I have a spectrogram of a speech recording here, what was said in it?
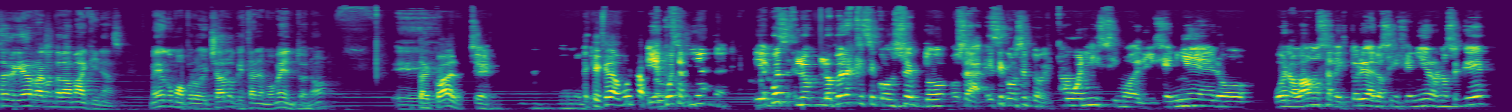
a hacer guerra contra las máquinas. Medio como aprovechar lo que está en el momento, ¿no? Eh, Tal cual. Sí. Es que queda mucha. Y después. Y después lo, lo peor es que ese concepto, o sea, ese concepto que está buenísimo del ingeniero, bueno, vamos a la historia de los ingenieros, no sé qué,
